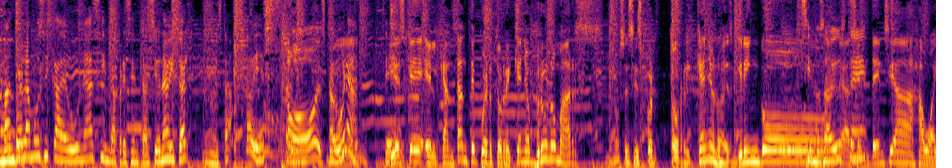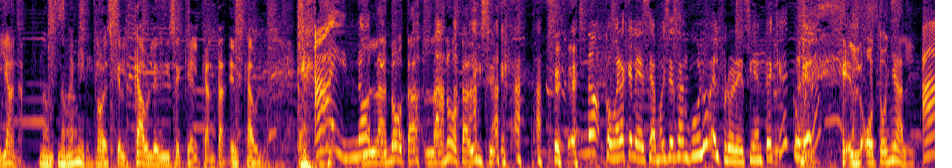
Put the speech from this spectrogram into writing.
mandó la música de una sin la presentación habitual. No está, está bien. No, bien. está De bien. una. Sí. Y es que el cantante puertorriqueño Bruno Mars, no sé si es puertorriqueño, no es gringo Si no sabe de usted. ascendencia hawaiana. No, no me mire. No, es que el cable dice que el cantante, el cable. ¡Ay, no! la nota, la nota dice No, ¿cómo era que le decía a Moisés Angulo? ¿El floreciente qué? ¿Cómo era? el otoñal. Ah,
